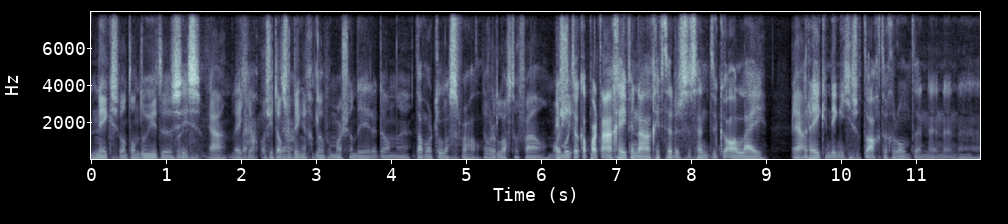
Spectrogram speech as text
niks, want dan doe je het. eh, Precies. Ja, weet je, als je dat soort dingen gaat lopen marchanderen, dan, Dan wordt het een lastig verhaal. dan wordt het een lastig verhaal. Maar je als moet ook apart aangeven in de aangifte. Dus er zijn natuurlijk allerlei ja, rekendingetjes op de achtergrond. En, en, en eh,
